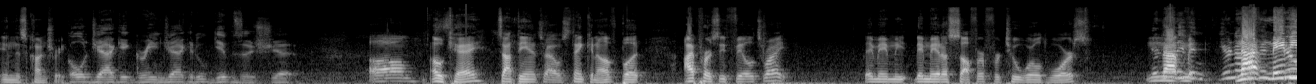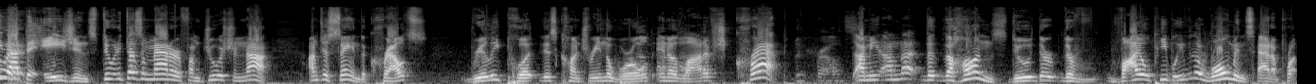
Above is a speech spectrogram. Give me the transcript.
in this country? Gold jacket, green jacket. Who gives a shit? Um. Okay, it's not the answer I was thinking of, but I personally feel it's right. They made me. They made us suffer for two world wars. You're not ma- even- you're not even maybe not the Asians, dude. It doesn't matter if I'm Jewish or not. I'm just saying the Krauts really put this country and the world in a lot of sh- crap. I mean, I'm not the, the Huns, dude. They're they're vile people. Even the Romans had a pro.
